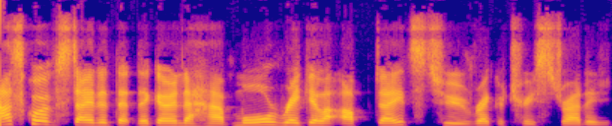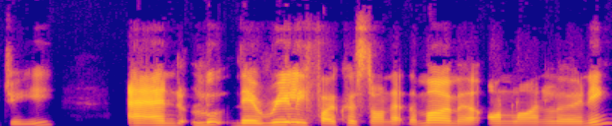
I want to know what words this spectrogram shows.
ASQA have stated that they're going to have more regular updates to regulatory strategy, and look, they're really focused on at the moment online learning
